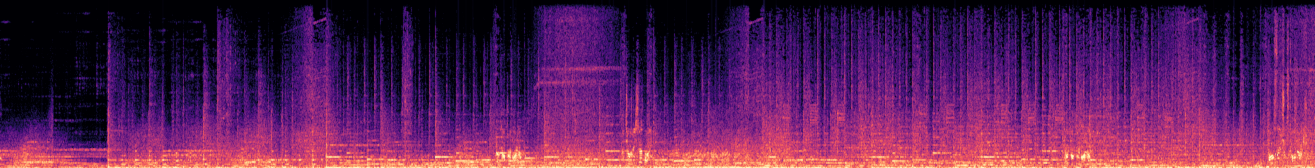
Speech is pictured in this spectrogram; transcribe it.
Helicopter lined up. Artillery, stand by. Power stations, call action!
